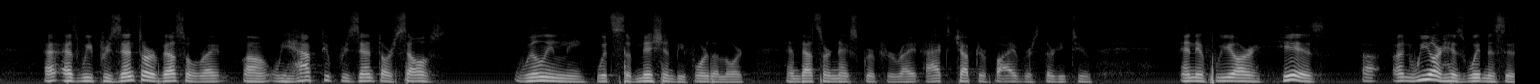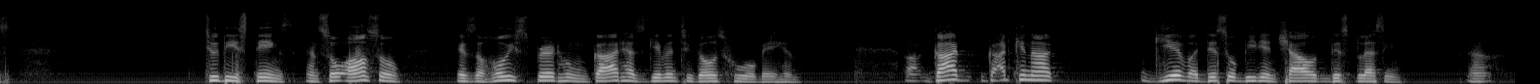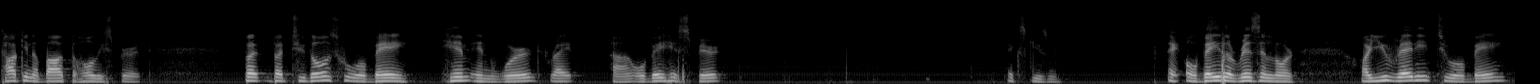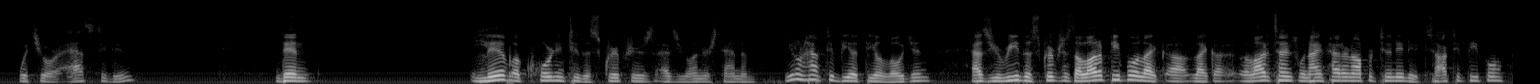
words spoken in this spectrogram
as we present our vessel, right, uh, we have to present ourselves willingly with submission before the Lord. And that's our next scripture, right? Acts chapter 5, verse 32. And if we are His, uh, and we are His witnesses to these things, and so also is the Holy Spirit whom God has given to those who obey Him. Uh, God, God cannot give a disobedient child this blessing, uh, talking about the Holy Spirit. But, but to those who obey Him in word, right, uh, obey His Spirit, excuse me, Hey, obey the risen Lord. Are you ready to obey what you are asked to do? Then live according to the scriptures as you understand them. You don't have to be a theologian. As you read the scriptures, a lot of people, like, uh, like uh, a lot of times when I've had an opportunity to talk to people,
